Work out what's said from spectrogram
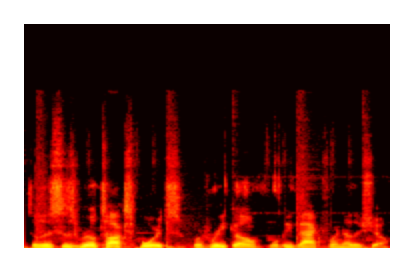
So, this is Real Talk Sports with Rico. We'll be back for another show.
